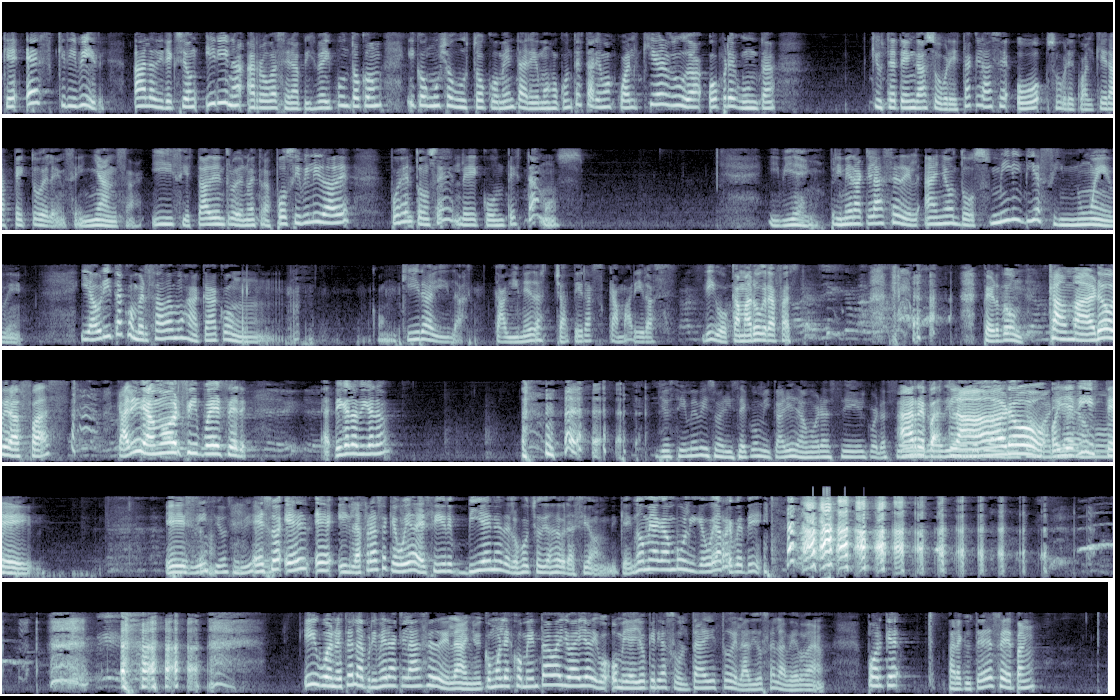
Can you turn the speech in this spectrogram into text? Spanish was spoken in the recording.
que escribir a la dirección irina.serapisbay.com y con mucho gusto comentaremos o contestaremos cualquier duda o pregunta que usted tenga sobre esta clase o sobre cualquier aspecto de la enseñanza. Y si está dentro de nuestras posibilidades, pues entonces le contestamos. Y bien, primera clase del año 2019. Y ahorita conversábamos acá con, con Kira y las cabinedas chateras camareras, digo, camarógrafas. Perdón, camarógrafas. Cali de amor, sí puede ser. Dígalo, dígalo. Yo sí me visualicé con mi cari de amor así, el corazón. Ah, claro. Oye, viste. Eso, servicio, servicio. eso es, eh, y la frase que voy a decir viene de los ocho días de oración. Que no me hagan bullying, que voy a repetir. y bueno, esta es la primera clase del año. Y como les comentaba yo a ella, digo, oh, mira, yo quería soltar esto de la diosa la verdad. Porque, para que ustedes sepan,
